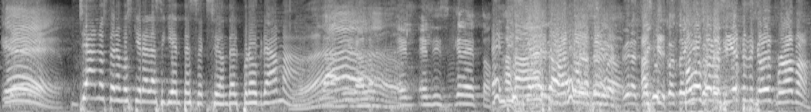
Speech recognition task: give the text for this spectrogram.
¿Qué? Ya nos tenemos que ir a la siguiente sección del programa. La- mira, la- el, el discreto. El discreto. Mira, Así, técnico, técnico, Vamos a la siguiente sección del programa.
